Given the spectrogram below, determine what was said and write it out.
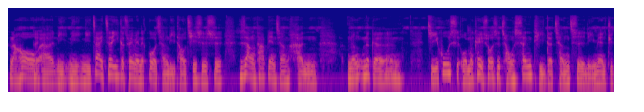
然后呃，你你你在这一个催眠的过程里头，其实是让它变成很能那个，几乎是我们可以说是从身体的层次里面去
